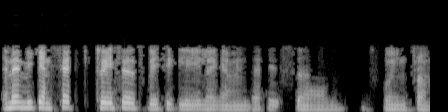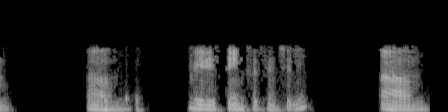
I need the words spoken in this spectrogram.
And then we can set traces basically like I mean that is um, going from um, various things essentially. Um,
